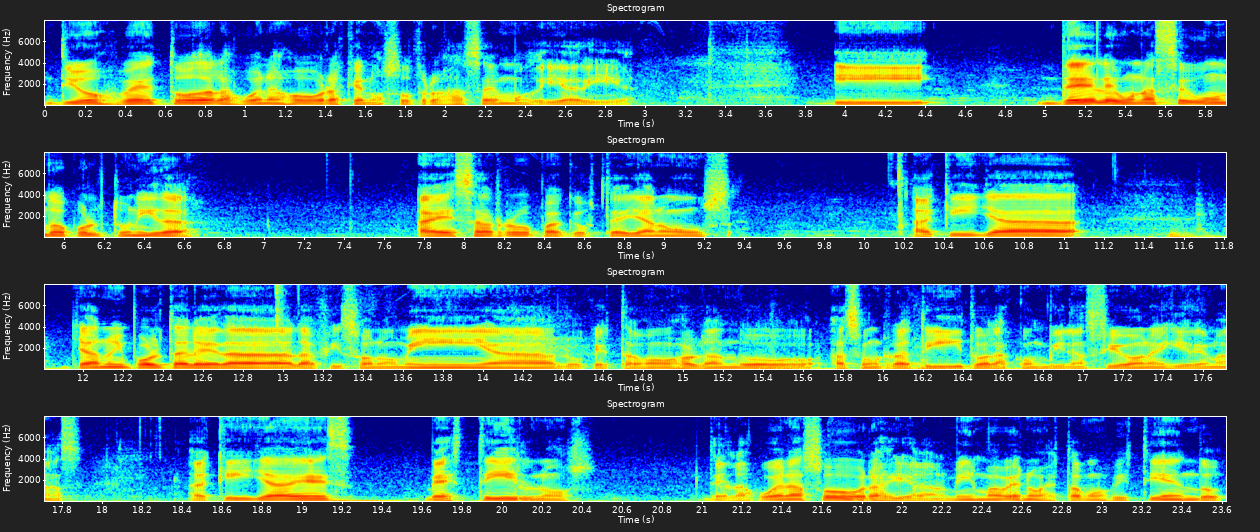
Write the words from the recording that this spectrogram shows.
Dios ve todas las buenas obras que nosotros hacemos día a día. Y dele una segunda oportunidad a esa ropa que usted ya no usa. Aquí ya, ya no importa la edad, la fisonomía, lo que estábamos hablando hace un ratito, las combinaciones y demás. Aquí ya es vestirnos de las buenas obras y a la misma vez nos estamos vistiendo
